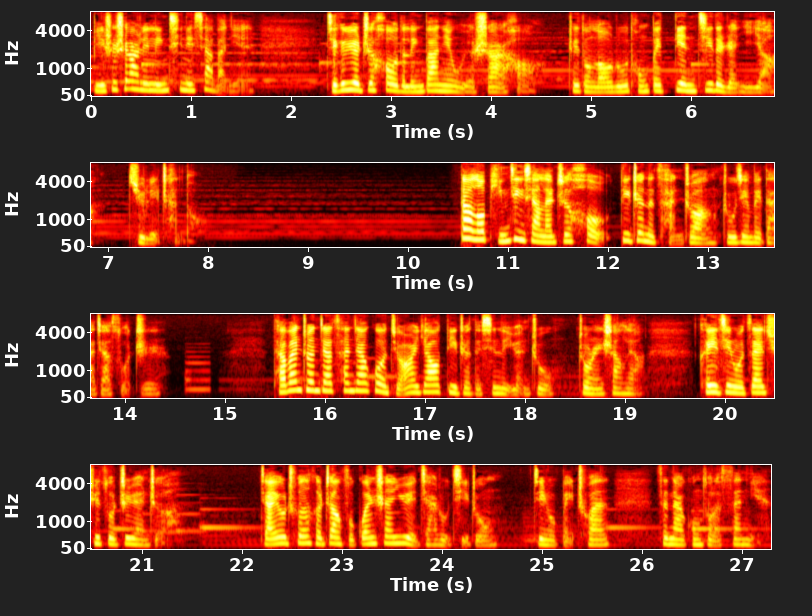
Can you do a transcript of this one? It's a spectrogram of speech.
彼时是二零零七年下半年，几个月之后的零八年五月十二号，这栋楼如同被电击的人一样。剧烈颤抖。大楼平静下来之后，地震的惨状逐渐被大家所知。台湾专家参加过九二幺地震的心理援助，众人商量，可以进入灾区做志愿者。贾又春和丈夫关山月加入其中，进入北川，在那儿工作了三年。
